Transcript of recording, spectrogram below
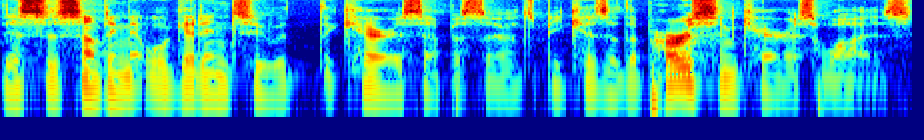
This is something that we'll get into with the Karras episodes because of the person Karras was.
